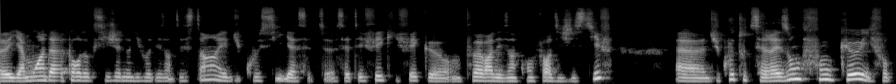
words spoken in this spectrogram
euh, il y a moins d'apport d'oxygène au niveau des intestins et du coup aussi il y a cette, cet effet qui fait qu'on peut avoir des inconforts digestifs. Euh, du coup, toutes ces raisons font qu'il faut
